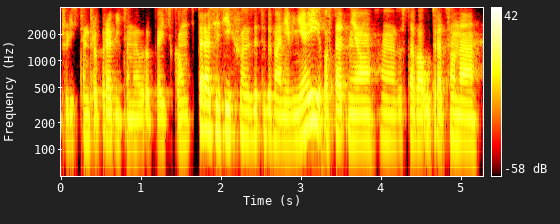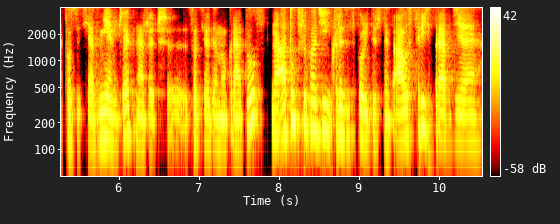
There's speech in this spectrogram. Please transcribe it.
czyli z centroprawicą europejską. Teraz jest ich zdecydowanie mniej. Ostatnio e, została utracona pozycja w Niemczech na rzecz e, socjaldemokratów. No a tu przychodzi kryzys polityczny w Austrii. Wprawdzie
